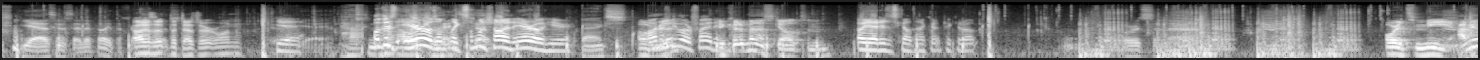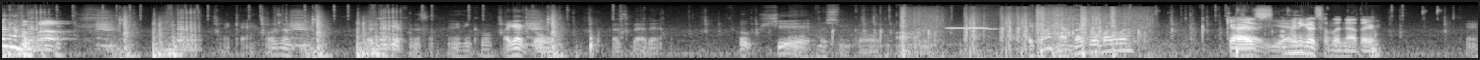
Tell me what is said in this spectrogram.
Yeah, I was gonna say, they're probably the first Oh, is it the desert one? Yeah. Yeah. Ha- Oh, there's no. arrows on. Thanks, Like, someone Jeff. shot an arrow here. Thanks. Oh, How many really? people are fighting? It could have been a skeleton. Oh, yeah, it is a skeleton. I couldn't pick it up. Or it's in uh, Or it's me. I don't even have a bow. Okay. Wasn't. What did you get from this one? Anything cool? I got gold. That's about it. Oh shit. There's some gold. Oh. hey, can I have that gold, by the way? Guys, yeah, I'm gonna go to the can- nether.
